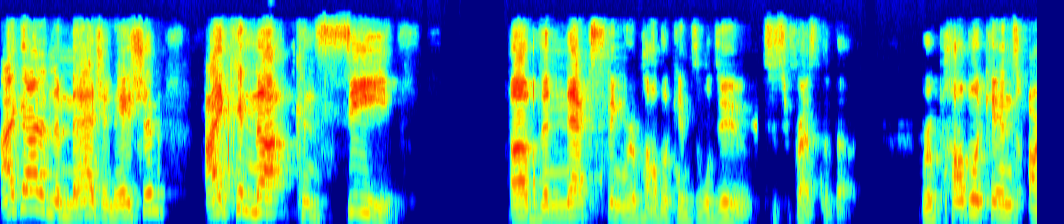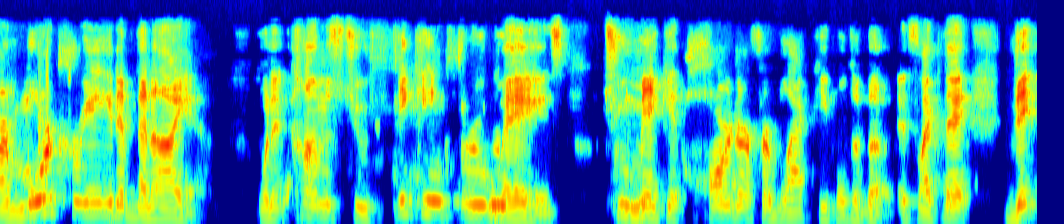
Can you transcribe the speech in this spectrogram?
I got an imagination. I cannot conceive of the next thing Republicans will do to suppress the vote. Republicans are more creative than I am when it comes to thinking through ways to make it harder for black people to vote. It's like they they,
